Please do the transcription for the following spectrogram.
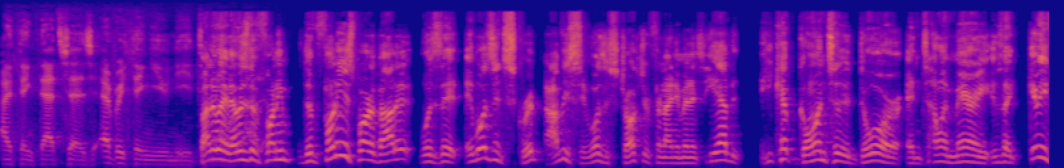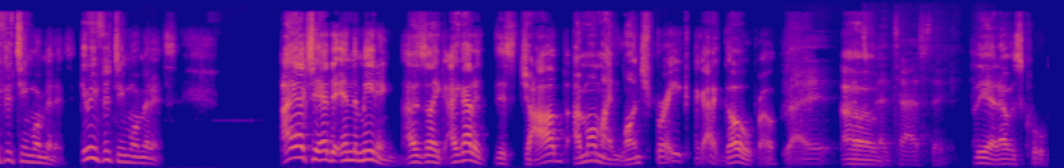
I think that says everything you need. By the way, that was the funny, the funniest part about it was that it wasn't script. Obviously, it wasn't structured for 90 minutes. He had, he kept going to the door and telling Mary, he was like, give me 15 more minutes. Give me 15 more minutes. I actually had to end the meeting. I was like, I got this job. I'm on my lunch break. I gotta go, bro. Right. That's um, fantastic. Yeah, that was cool.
